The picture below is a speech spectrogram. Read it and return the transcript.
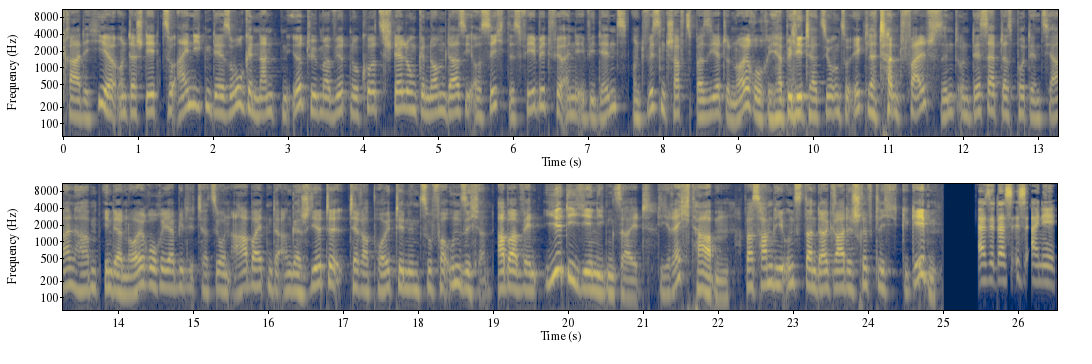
gerade hier und da steht, zu einigen der sogenannten Irrtümer wird nur kurz Stellung genommen, da sie aus Sicht des Febit für eine evidenz- und wissenschaftsbasierte Neurorehabilitation so eklatant falsch sind und deshalb das Potenzial haben, in der Neurorehabilitation arbeitende, engagierte Therapeutinnen zu verunsichern. Aber wenn ihr diejenigen seid, die Recht haben, was haben die uns dann da gerade schriftlich gegeben? Also das ist eine,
